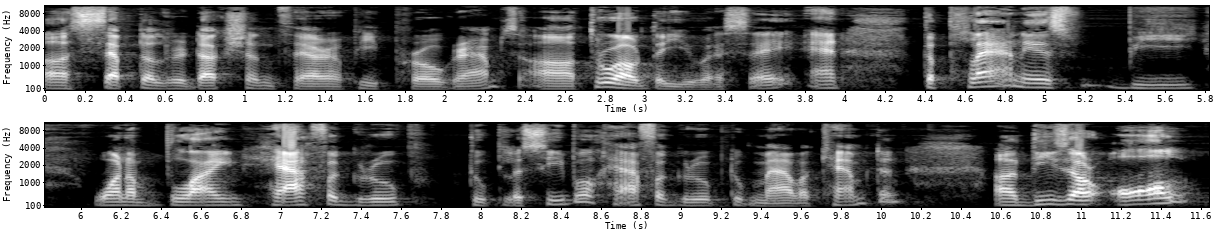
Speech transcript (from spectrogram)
uh, septal reduction therapy programs uh, throughout the USA. And the plan is we want to blind half a group to placebo, half a group to mavacamten. Uh, these are all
